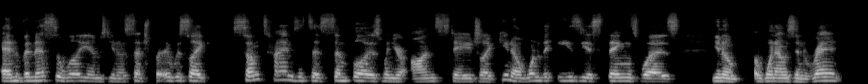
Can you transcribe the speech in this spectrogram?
And Vanessa Williams, you know, such. But it was like sometimes it's as simple as when you're on stage. Like you know, one of the easiest things was you know when I was in Rent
